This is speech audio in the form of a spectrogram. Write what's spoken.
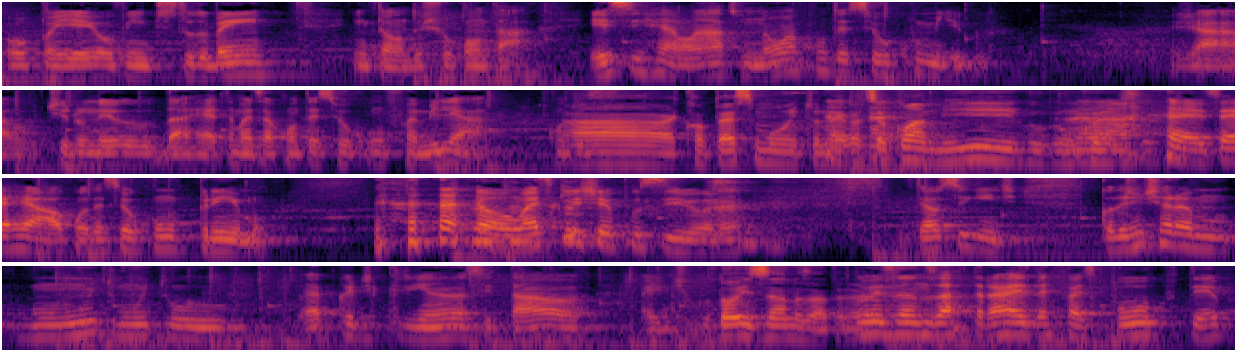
Opa, e aí, ouvintes, tudo bem? Então, deixa eu contar. Esse relato não aconteceu comigo. Já o tiro meu da reta, mas aconteceu com um familiar. Aconteceu... Ah, acontece muito, né? Aconteceu com um amigo, com coisa assim. Ah, esse é real, aconteceu com um primo. O mais clichê possível, né? Então é o seguinte, quando a gente era muito, muito época de criança e tal, a gente Dois anos atrás. dois anos atrás, né, faz pouco tempo,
